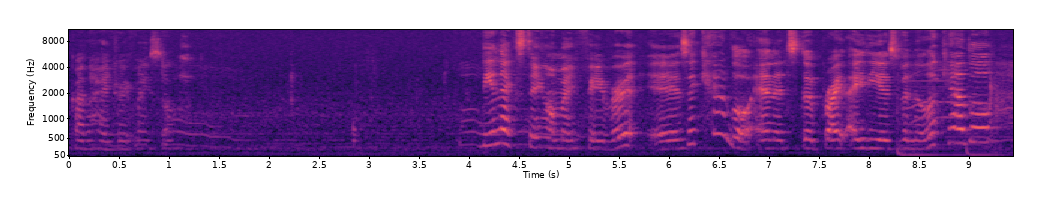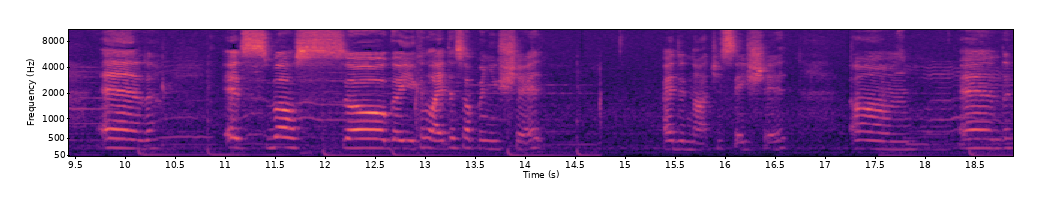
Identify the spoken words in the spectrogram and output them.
Gotta hydrate myself. The next thing on my favorite is a candle and it's the Bright Ideas Vanilla Candle and it smells so good. You can light this up when you shit. I did not just say shit. Um, and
